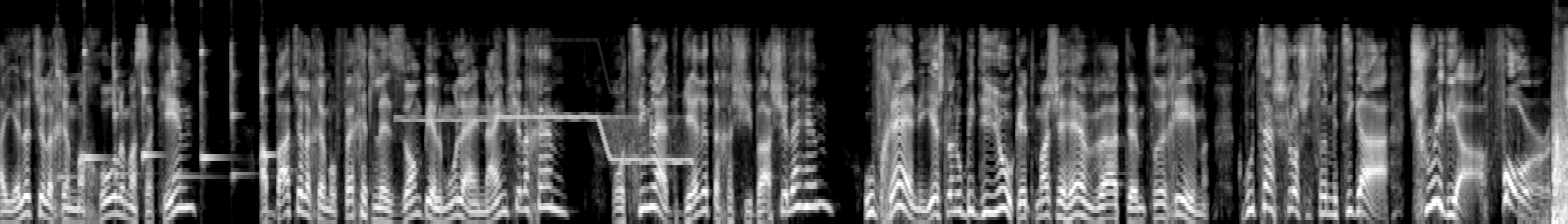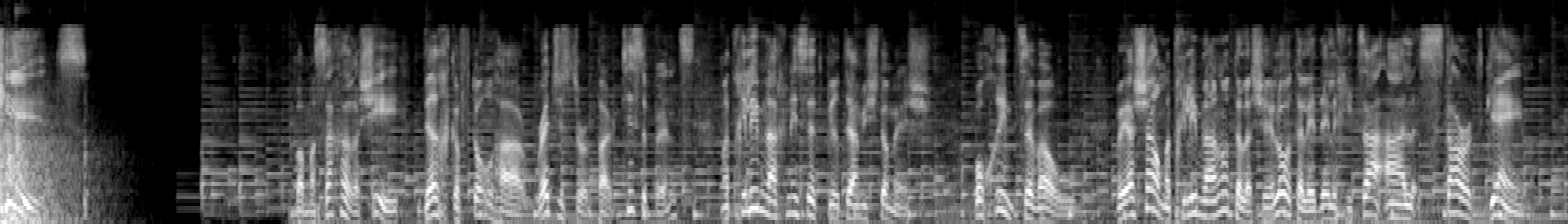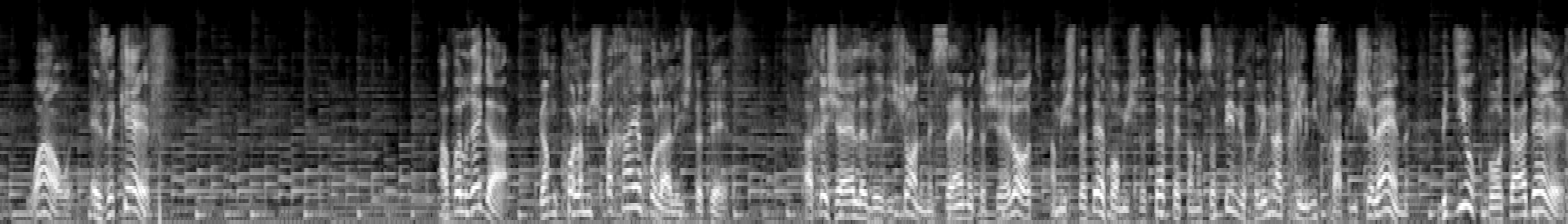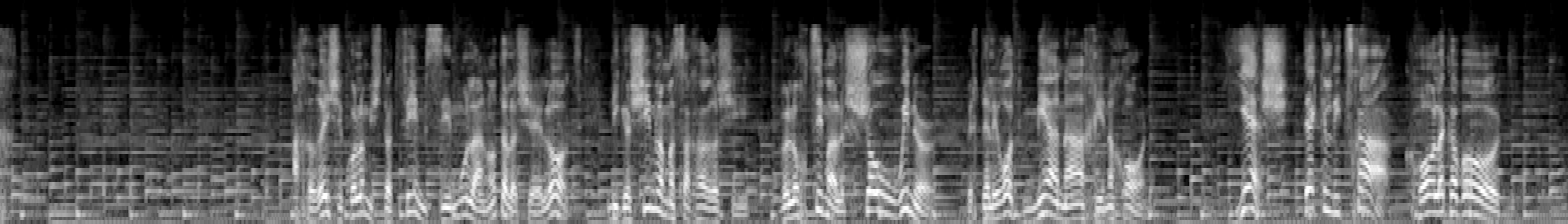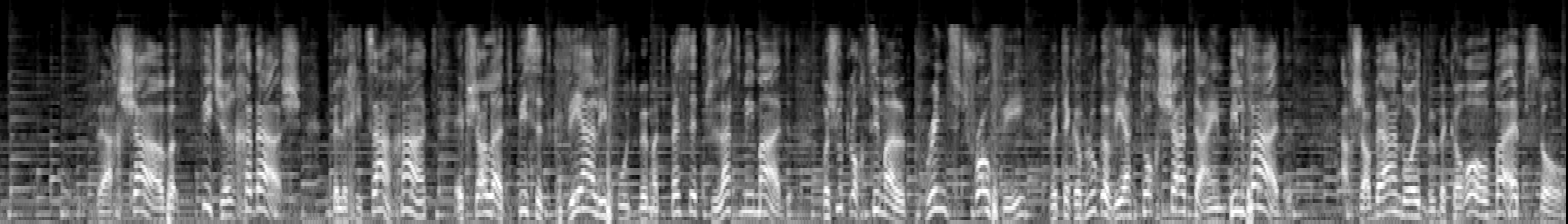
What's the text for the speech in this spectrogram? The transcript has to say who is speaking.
Speaker 1: הילד שלכם מכור למסקים? הבת שלכם הופכת לזומבי אל מול העיניים שלכם? רוצים לאתגר את החשיבה שלהם? ובכן, יש לנו בדיוק את מה שהם ואתם צריכים. קבוצה 13 מציגה Trivia for Kids! במסך הראשי, דרך כפתור ה-Register Participants, מתחילים להכניס את פרטי המשתמש. בוחרים צבע אהוב, וישר מתחילים לענות על השאלות על ידי לחיצה על Start Game. וואו, איזה כיף! אבל רגע, גם כל המשפחה יכולה להשתתף. אחרי שהילד הראשון מסיים את השאלות, המשתתף או המשתתפת הנוספים יכולים להתחיל משחק משלהם, בדיוק באותה הדרך. אחרי שכל המשתתפים סיימו לענות על השאלות, ניגשים למסך הראשי ולוחצים על show winner בכדי לראות מי ענה הכי נכון. יש! דקל ניצחה! כל הכבוד! ועכשיו פיצ'ר חדש. בלחיצה אחת אפשר להדפיס את גביע האליפות במדפסת תלת מימד. פשוט לוחצים על print trophy ותקבלו גביע תוך שעתיים בלבד. עכשיו באנדרואיד ובקרוב ב App Store.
